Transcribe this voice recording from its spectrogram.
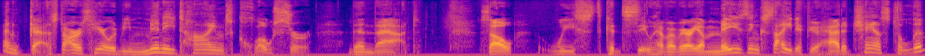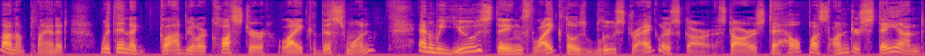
and stars here would be many times closer than that. So we could see we have a very amazing sight if you had a chance to live on a planet within a globular cluster like this one. And we use things like those blue straggler stars to help us understand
